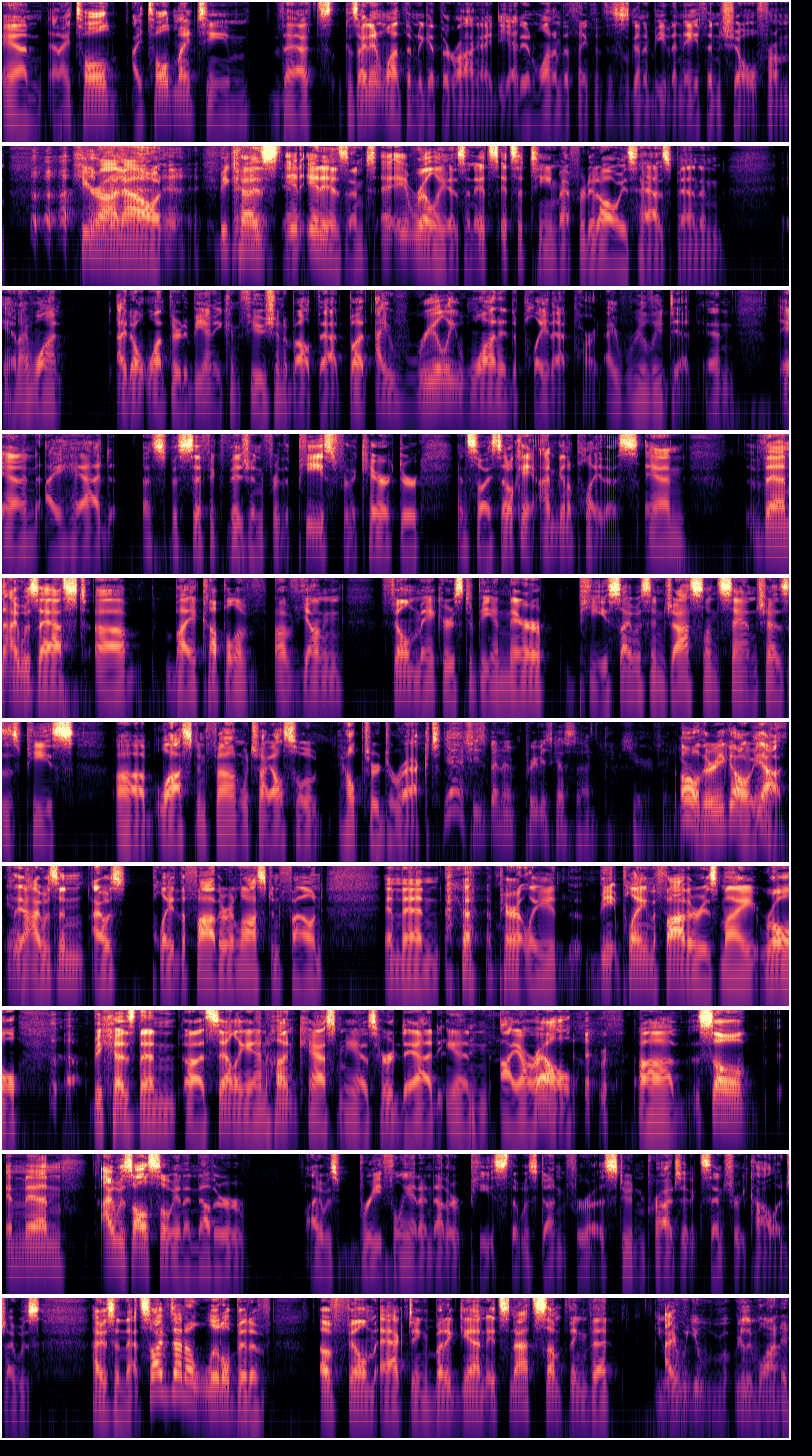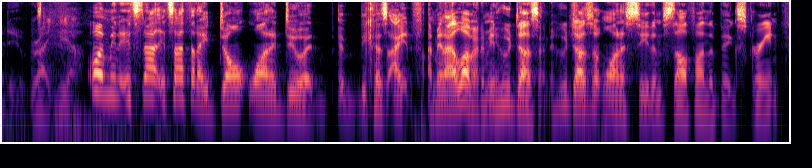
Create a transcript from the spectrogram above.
And and I told I told my team that because I didn't want them to get the wrong idea. I didn't want them to think that this is going to be the Nathan show from here on out because it, it isn't. It really isn't. It's it's a team effort. It always has been and and I want I don't want there to be any confusion about that, but I really wanted to play that part. I really did. And and I had a specific vision for the piece, for the character, and so I said, "Okay, I'm going to play this." And then I was asked uh, by a couple of, of young filmmakers to be in their piece. I was in Jocelyn Sanchez's piece, uh, Lost and Found, which I also helped her direct. Yeah, she's been a previous guest on here. Yeah. Oh, there you go. Yeah. Yes, yeah. I was in I was played the father in Lost and Found. And then apparently be, playing the father is my role because then uh, Sally Ann Hunt cast me as her dad in IRL. Uh, so, and then I was also in another, I was briefly in another piece that was done for a student project at Century College. I was, I was in that. So I've done a little bit of, of film acting, but again, it's not something that You, I- you really wanted to do right? Yeah. well, I mean, it's not it's not that I don't want to do it uh, because I I mean I love it. I mean, who doesn't? Who doesn't want to see themselves on the big screen?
